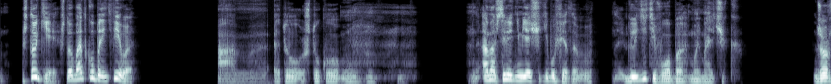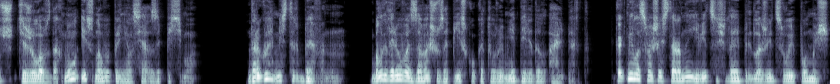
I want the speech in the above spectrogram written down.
— Штуки, чтобы откупорить пиво. А эту штуку... Она в среднем ящике буфета. Глядите в оба, мой мальчик. Джордж тяжело вздохнул и снова принялся за письмо. Дорогой мистер Беван, благодарю вас за вашу записку, которую мне передал Альберт. Как мило с вашей стороны явиться сюда и предложить свою помощь,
